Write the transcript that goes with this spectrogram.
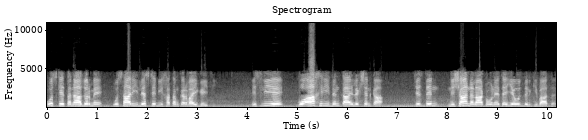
उसके तनाजुर में वो सारी लिस्टें भी खत्म करवाई गई थी। इसलिए वो आखिरी दिन था इलेक्शन का जिस दिन निशान अलाट होने थे, ये उस दिन की बात है।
